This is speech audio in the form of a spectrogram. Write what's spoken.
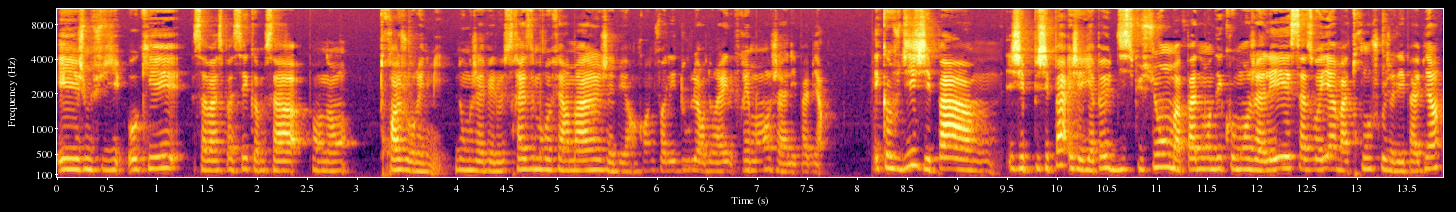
Et je me suis dit, ok, ça va se passer comme ça pendant trois jours et demi. Donc j'avais le stress de me refaire mal, j'avais encore une fois les douleurs de règles, vraiment, j'allais pas bien. Et comme je dis, j'ai pas, j'ai, pas, il n'y a pas eu de discussion, on m'a pas demandé comment j'allais, ça se voyait à ma tronche que j'allais pas bien,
